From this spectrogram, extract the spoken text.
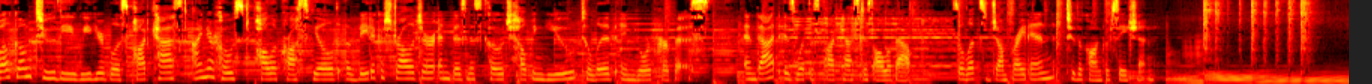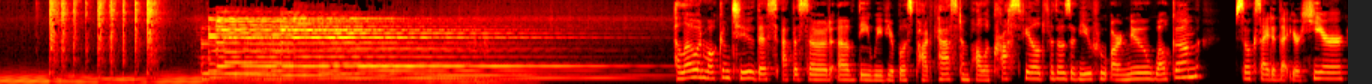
Welcome to the Weave Your Bliss podcast. I'm your host, Paula Crossfield, a Vedic astrologer and business coach, helping you to live in your purpose. And that is what this podcast is all about. So let's jump right in to the conversation. Hello and welcome to this episode of the Weave Your Bliss podcast. I'm Paula Crossfield. For those of you who are new, welcome. So excited that you're here.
